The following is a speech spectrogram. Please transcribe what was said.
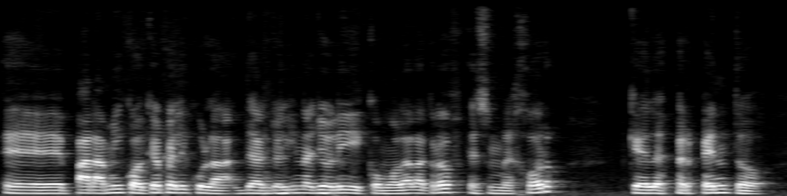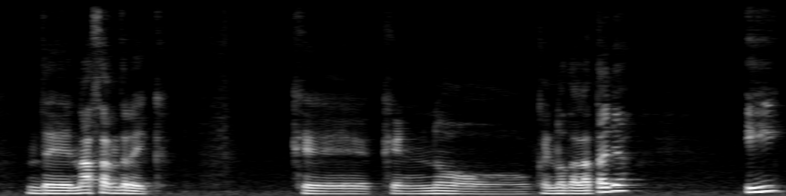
Eh, para mí, cualquier película de Angelina Jolie como Lara Croft es mejor que el esperpento de Nathan Drake, que, que no, que no da la talla. Y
